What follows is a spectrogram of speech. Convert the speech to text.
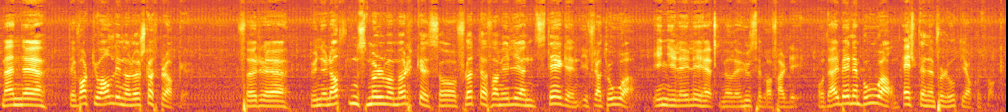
Men eh, det ble jo aldri noe Laurskardsbrakke. For eh, under nattens mulm og mørke så flytta familien Stegen fra Toa inn i leiligheten når det huset var ferdig. Og der ble den boende helt til den forlot Jakobsbakken.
